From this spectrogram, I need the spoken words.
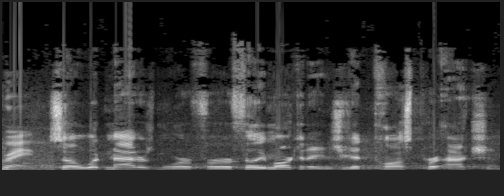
right. So what matters more for affiliate marketing is you get cost per action.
